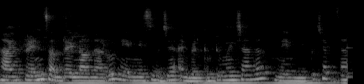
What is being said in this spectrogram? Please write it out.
హాయ్ ఫ్రెండ్స్ అందరూ ఎలా ఉన్నారు? నేను మీ Suja and welcome to my channel నేను మీకు చెప్తాను.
